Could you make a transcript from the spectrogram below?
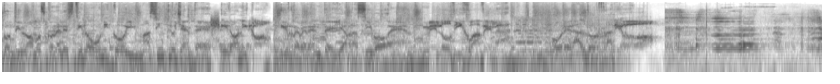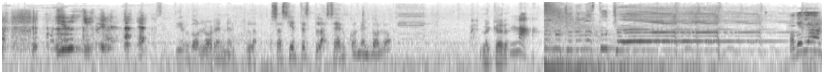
Continuamos con el estilo único y más incluyente, irónico, irreverente y abrasivo en Me lo dijo Adela por Heraldo Radio. Sentir dolor en el pla- O sea, ¿sientes placer con el dolor? La cara. Adela,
